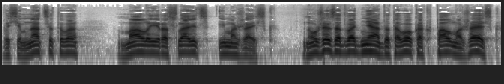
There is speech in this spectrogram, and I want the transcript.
18-го – Малоярославец и Можайск. Но уже за два дня до того, как пал Можайск,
